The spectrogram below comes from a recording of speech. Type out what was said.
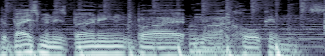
The Basement is Burning by Mark Hawkins.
